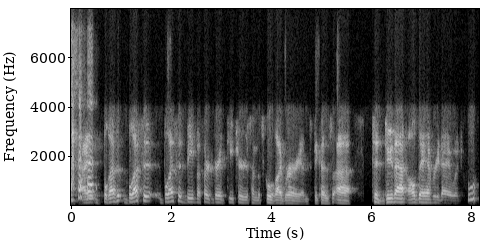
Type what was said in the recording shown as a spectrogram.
I bless, blessed blessed be the third grade teachers and the school librarians because uh, to do that all day every day would. Whew,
